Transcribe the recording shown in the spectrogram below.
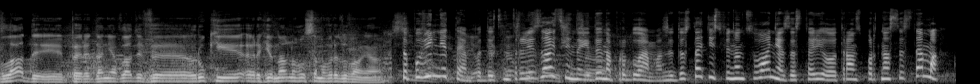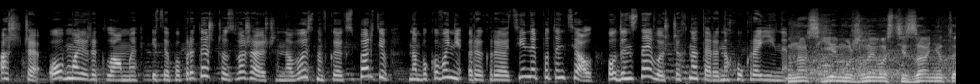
влади, передання влади в руки регіонального самоврядування. Та повільні темпи децентралізації не єдина проблема. Недостатність фінансування, застаріла транспортна система, а ще обмаль реклами. І це попри те, що зважаючи на висновки експертів, на Буковині рекреаційний потенціал один з найвищих на теренах України. У нас є можливості зайняти,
